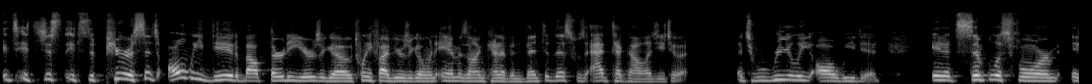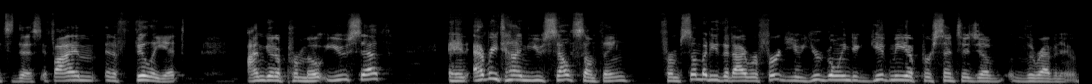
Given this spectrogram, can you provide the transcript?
it's it's just it's the purest sense. All we did about 30 years ago, 25 years ago, when Amazon kind of invented this, was add technology to it. It's really all we did in its simplest form, it's this. If I'm an affiliate, I'm going to promote you, Seth. And every time you sell something from somebody that I referred to you, you're going to give me a percentage of the revenue.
